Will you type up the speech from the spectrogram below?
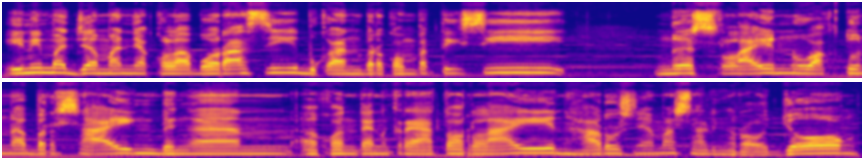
Ini mah zamannya kolaborasi bukan berkompetisi nggak selain waktunya bersaing dengan eh, konten kreator lain harusnya mah saling rojong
